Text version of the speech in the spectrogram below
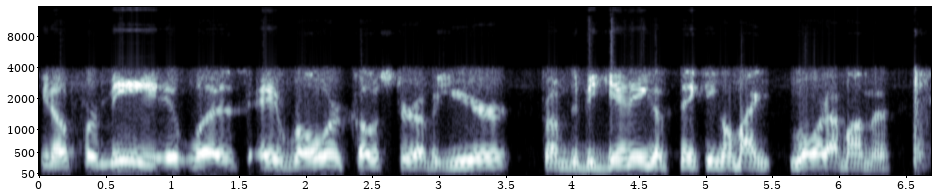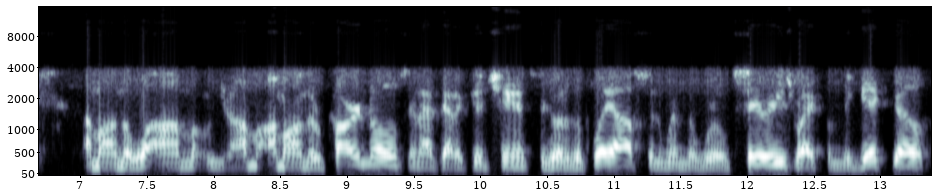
you know for me it was a roller coaster of a year from the beginning of thinking, oh my lord, I'm on the I'm on the um, you know I'm, I'm on the Cardinals and I've got a good chance to go to the playoffs and win the World Series right from the get go.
